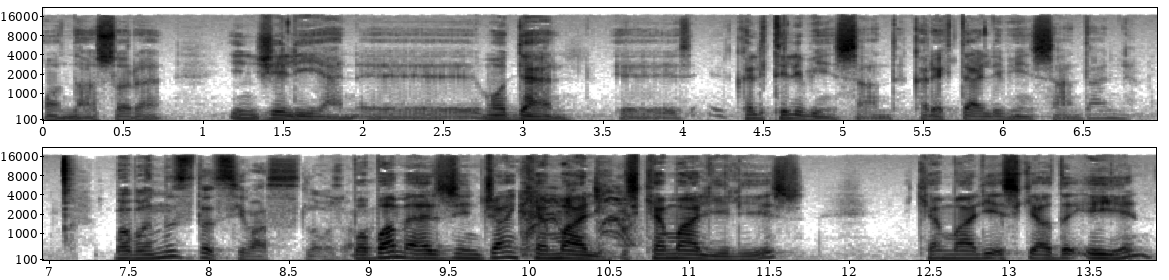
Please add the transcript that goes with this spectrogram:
ondan sonra inceleyen, e, modern, e, kaliteli bir insandı. Karakterli bir insandı annem. Babanız da Sivaslı o zaman. Babam Erzincan Kemali. Biz Kemaliyeliyiz. Kemali eski adı Eyin.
